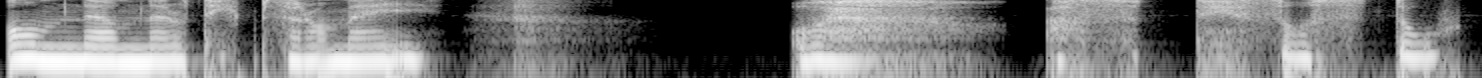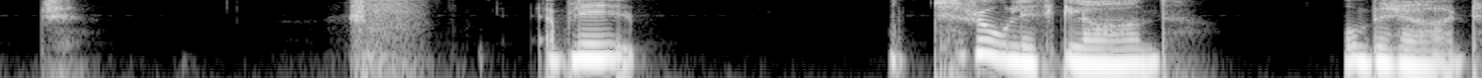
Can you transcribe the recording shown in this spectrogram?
omnämner och tipsar om mig. Och alltså, det är så stort. Jag blir otroligt glad och berörd.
